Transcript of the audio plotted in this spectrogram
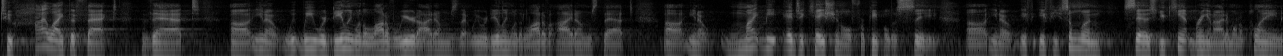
to highlight the fact that uh, you know we, we were dealing with a lot of weird items, that we were dealing with a lot of items that uh, you know might be educational for people to see. Uh, you know, if if you, someone says you can't bring an item on a plane,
